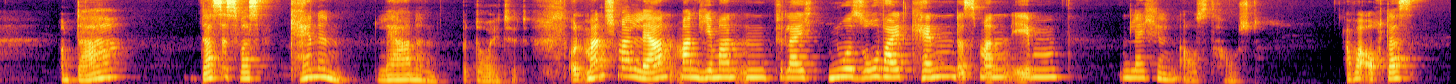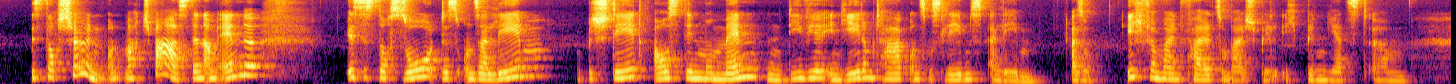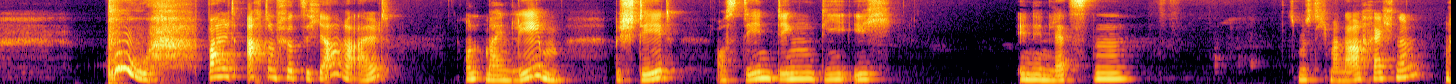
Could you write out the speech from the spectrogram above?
und da, das ist, was kennenlernen bedeutet. Und manchmal lernt man jemanden vielleicht nur so weit kennen, dass man eben ein Lächeln austauscht. Aber auch das ist doch schön und macht Spaß, denn am Ende ist es doch so, dass unser Leben besteht aus den Momenten, die wir in jedem Tag unseres Lebens erleben. Also ich für meinen Fall zum Beispiel, ich bin jetzt ähm, puh, bald 48 Jahre alt und mein Leben besteht aus den Dingen, die ich in den letzten, jetzt müsste ich mal nachrechnen,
